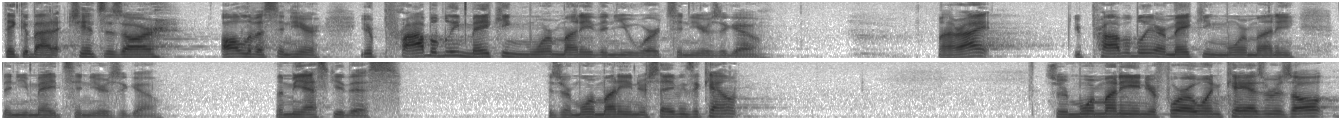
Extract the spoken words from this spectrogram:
Think about it. Chances are, all of us in here, you're probably making more money than you were 10 years ago. Am I right? You probably are making more money than you made 10 years ago. Let me ask you this Is there more money in your savings account? Is there more money in your 401k as a result?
